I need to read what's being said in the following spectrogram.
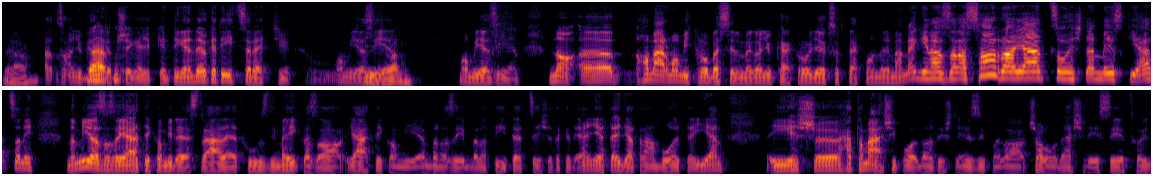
ja. Az anyukák hát, többség egyébként, igen, de őket így szeretjük, ami az ilyen. Van. Mami az ilyen. Na, ha már mamikról beszélünk, meg anyukákról, hogy ők szokták mondani, már megint azzal a szarral játszó, és nem mész ki játszani. Na, mi az az a játék, amire ezt rá lehet húzni? Melyik az a játék, ami ebben az évben a ti tetszéseteket elnyert? Egyáltalán volt-e ilyen? És hát a másik oldalt is nézzük meg a csalódás részét, hogy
